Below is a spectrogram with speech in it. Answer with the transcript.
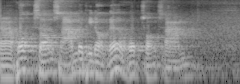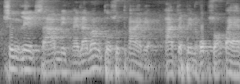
อ่าหกสองสามเด้อพี่น้องเด้อหกสองสามซึ่งเลขสามนี่ใครระวังตัวสุดท้ายเนี่ยอาจจะเป็นหกสองแปด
